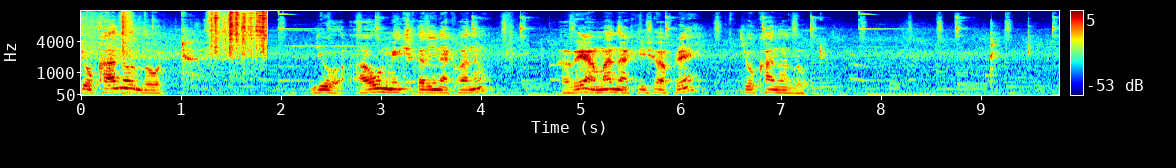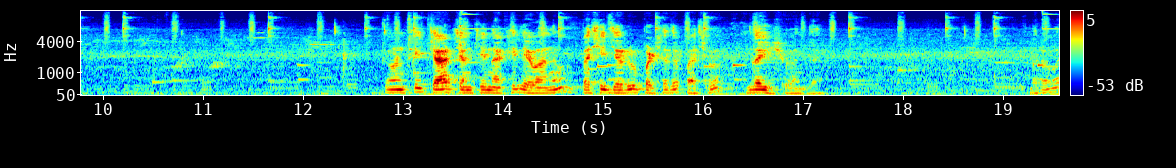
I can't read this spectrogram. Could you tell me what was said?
ચોખાનો લોટ. જુઓ, આવું મિક્સ કરી નાખવાનું. હવે આમાં નાખીશું આપણે ચોખાનો લોટ. ત્રણથી ચાર ચમચી નાખી દેવાનું. પછી જરૂર પડશે તો પાછું લઈશું અંદર. બરાબર?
